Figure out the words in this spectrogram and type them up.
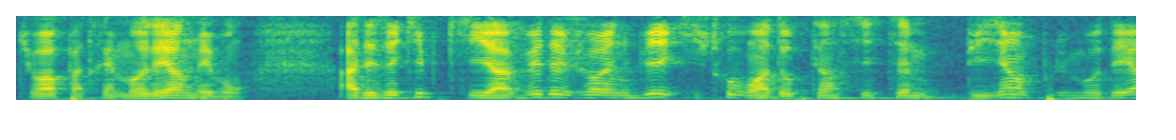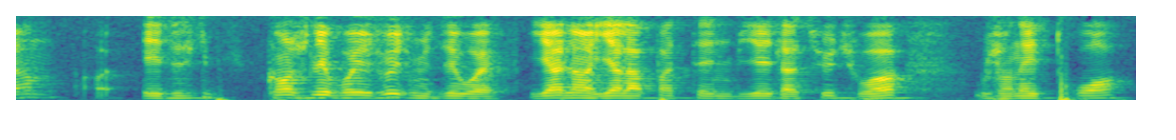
tu vois pas très moderne mais bon à des équipes qui avaient des joueurs NBA et qui, je trouve, ont adopté un système bien plus moderne. Et des équipes, quand je les voyais jouer, je me disais, ouais, il y, a la, y a la patte NBA là-dessus, tu vois, où j'en ai trois.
